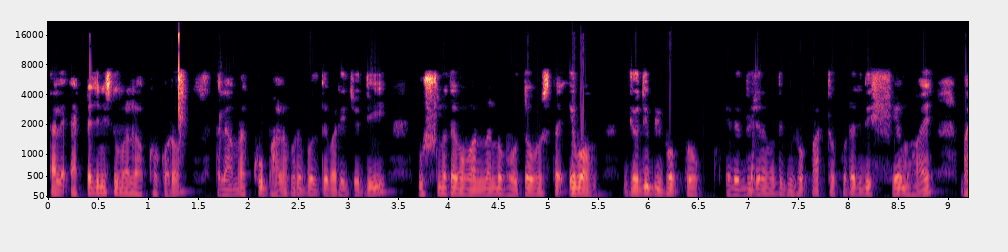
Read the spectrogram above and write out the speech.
তাহলে একটা জিনিস তোমরা লক্ষ্য করো, তাহলে আমরা খুব ভালো করে বলতে পারি যদি উষ্ণতা এবং অন্যান্য ভৌত অবস্থা এবং যদি বিভব এদের দুজনের মধ্যে বিভব পার্থক্যটা যদি সেম হয় বা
